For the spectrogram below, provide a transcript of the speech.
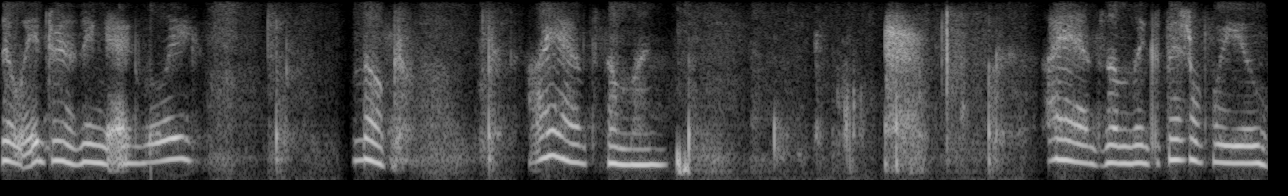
So interesting, actually. Look, I have something. I have something special for you.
